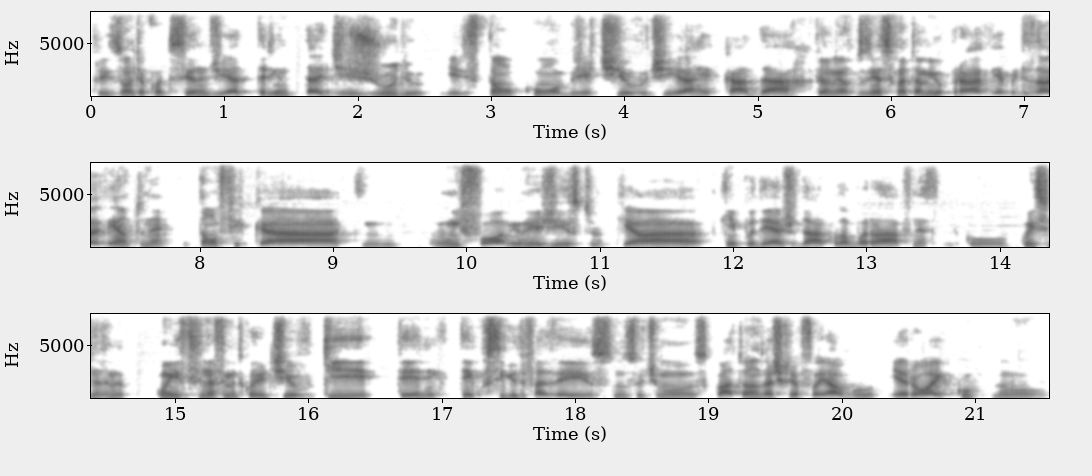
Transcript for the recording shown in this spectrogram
previsão de acontecer no dia 30 de julho. E eles estão com o objetivo de arrecadar pelo menos 250 mil para viabilizar o evento, né? Então fica aqui o informe e o registro, que é a, quem puder ajudar, colaborar com, com, esse financiamento, com esse financiamento coletivo, que ter, ter conseguido fazer isso nos últimos quatro anos, acho que já foi algo heróico no,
